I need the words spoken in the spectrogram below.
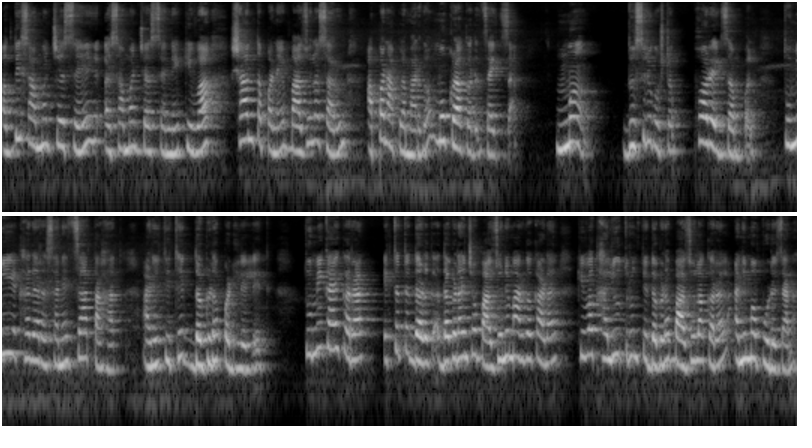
अगदी सामंजस्य सामंजस्याने किंवा शांतपणे बाजूला सारून आपण आपला मार्ग मोकळा करत जायचा. मग दुसरी गोष्ट फॉर एक्झाम्पल तुम्ही एखाद्या रस्त्याने जात आहात आणि तिथे दगडं पडलेले आहेत. तुम्ही काय करा एक तर ते दडग दगडांच्या बाजूने मार्ग काढाल किंवा खाली उतरून ते दगडं बाजूला कराल आणि मग पुढे जाणार.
